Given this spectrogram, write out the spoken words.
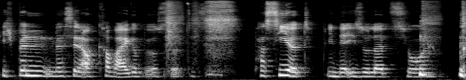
Ich bin ein bisschen auf Krawall gebürstet. Das passiert in der Isolation.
